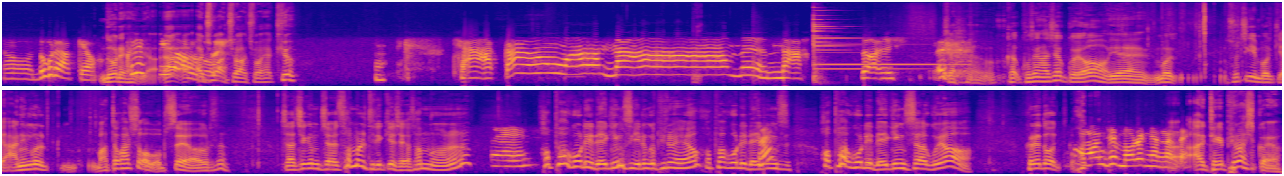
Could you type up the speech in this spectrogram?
어, 노래 할게요. 노래. 크리스티나 아, 아, 노래. 좋아, 좋아, 좋아. 큐. 차가워 남은 나. 자, 가- 고생하셨고요. 예, 뭐 솔직히 뭐 이렇게 아닌 걸 맞다고 할 수가 없어요. 그래서 자 지금 저 선물 드릴게요. 제가 선물 네. 허파고리 레깅스 이런 거 필요해요? 허파고리 레깅스, 허파고리 레깅스 하고요. 그래도 화, 뭔지 모르겠는데. 아, 되게 필요하실 거예요.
